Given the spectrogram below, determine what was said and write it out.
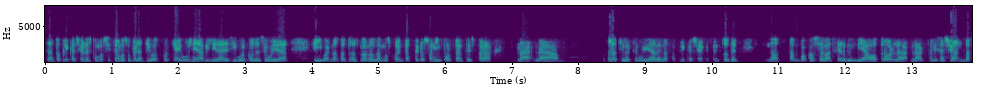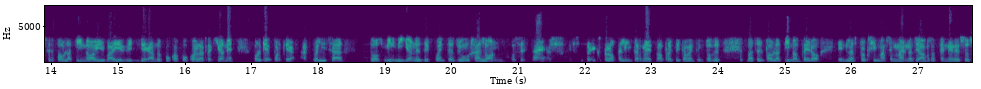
tanto aplicaciones como sistemas operativos, porque hay vulnerabilidades y huecos de seguridad que igual nosotros no nos damos cuenta, pero son importantes para la, la la ciberseguridad de las aplicaciones. Entonces, no tampoco se va a hacer de un día a otro la, actualización, va a ser paulatino y va a ir llegando poco a poco a las regiones. ¿Por qué? Porque actualizar dos mil millones de cuentas de un jalón, pues está explota el internet, ¿no? Prácticamente. Entonces va a ser paulatino, pero en las próximas semanas ya vamos a tener esos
